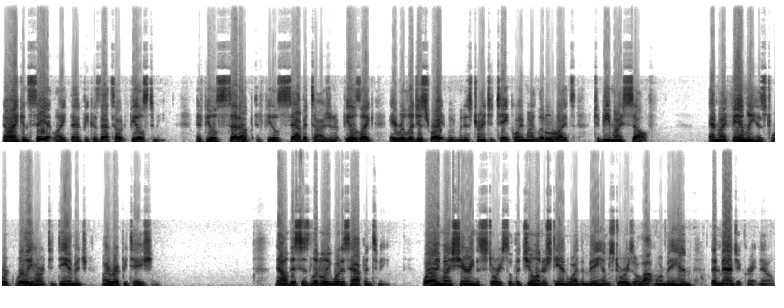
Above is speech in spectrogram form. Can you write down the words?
Now I can say it like that because that's how it feels to me. It feels set up, it feels sabotage, and it feels like a religious right movement is trying to take away my little rights to be myself, and my family has to work really hard to damage my reputation. Now, this is literally what has happened to me. Why am I sharing this story? So that you'll understand why the mayhem stories are a lot more mayhem than magic right now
